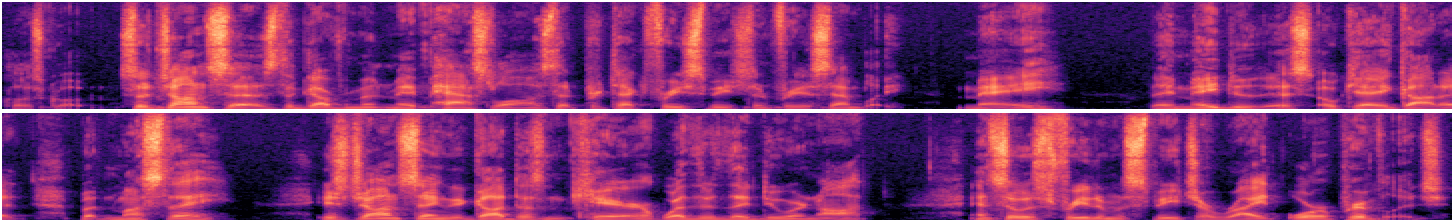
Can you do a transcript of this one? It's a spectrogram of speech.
Close quote. So John says the government may pass laws that protect free speech and free assembly. May? They may do this. Okay, got it. But must they? Is John saying that God doesn't care whether they do or not? And so is freedom of speech a right or a privilege?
